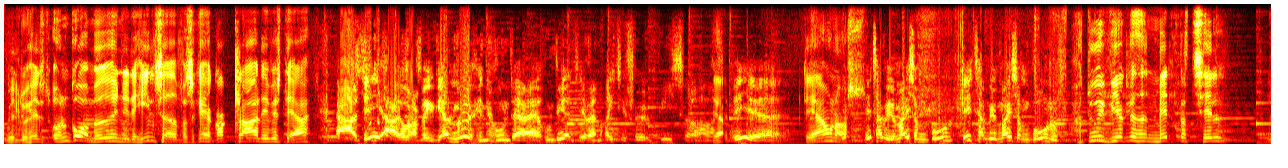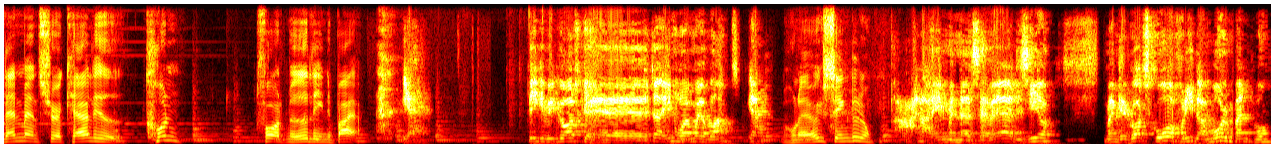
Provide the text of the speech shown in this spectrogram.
Vil du helst undgå at møde hende i det hele taget, for så kan jeg godt klare det, hvis det er. Ja, det er jo, jeg vil gerne møde hende. Hun, der, hun virker til at være en rigtig sød pige, så, Ja. så det, øh, Det er hun også. det, tager vi med som bon- det tager vi med som bonus. Har du i virkeligheden meldt dig til Landmand Søger Kærlighed kun for at møde Lene Beyer? Ja. Det kan vi godt skal... Der indrømmer jeg blankt. Ja. Hun er jo ikke single, jo. Nej, nej, men altså, hvad er det, de siger? Man kan godt score, fordi der er målmand på.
